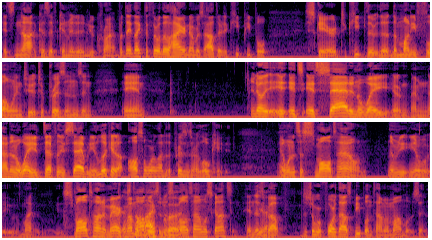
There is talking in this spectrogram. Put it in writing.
It's not because they've committed a new crime, but they like to throw the higher numbers out there to keep people scared, to keep the, the, the money flowing to, to prisons and and you know, it, it's it's sad in a way. I mean, not in a way. It's definitely sad when you look at it, also where a lot of the prisons are located, and when it's a small town. I mean, you know, my small town America. That's my mom lives in a small town Wisconsin, and there's yeah. about just over four thousand people in town my mom lives in.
